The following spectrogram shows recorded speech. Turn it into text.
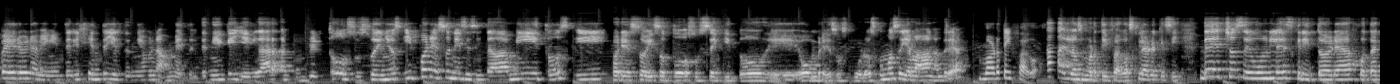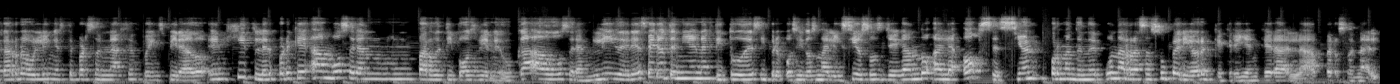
pero era bien inteligente y él tenía una meta, él tenía que llegar a cumplir todos sus sueños y por eso necesitaba mitos y por eso hizo todo su séquito de hombres oscuros. ¿Cómo se llamaban, Andrea? Mortífagos. Ah, los mortífagos, claro que sí. De hecho, según la escritora J.K. Rowling, este personaje fue inspirado en Hitler porque ambos eran un par de tipos bien educados, eran líderes, pero tenían actitudes y propósitos maliciosos, llegando a la obsesión por mantener una raza superior que creían que era la personal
